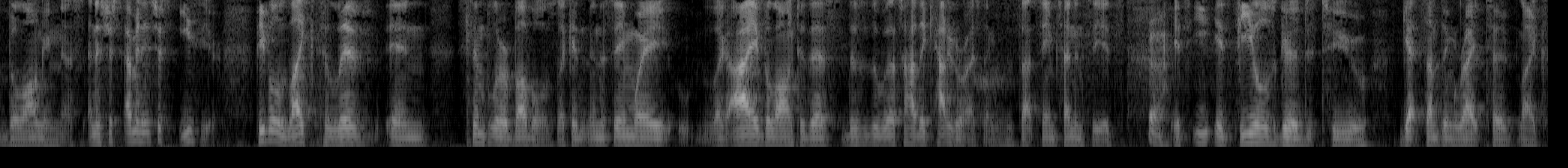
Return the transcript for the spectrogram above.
belongingness, and it's just I mean it's just easier. People like to live in simpler bubbles, like in, in the same way, like I belong to this. This is the, that's how they categorize things. It's that same tendency. It's it's e- it feels good to get something right to like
